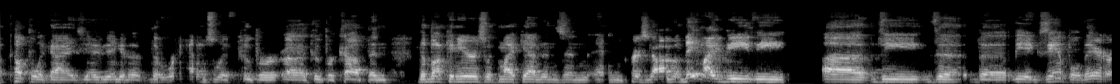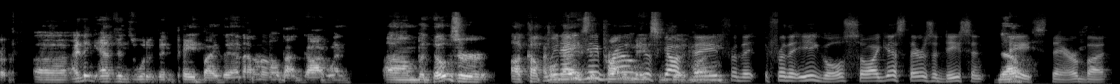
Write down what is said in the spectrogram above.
a, couple of guys. You know, you think of the, the Rams with Cooper uh, Cooper Kupp and the Buccaneers with Mike Evans and, and Chris Godwin. They might be the uh, the the the the example there. Of, uh, I think Evans would have been paid by then. I don't know about Godwin, um, but those are a couple. I mean, AJ Brown just got paid money. for the for the Eagles, so I guess there's a decent yeah. case there, but.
